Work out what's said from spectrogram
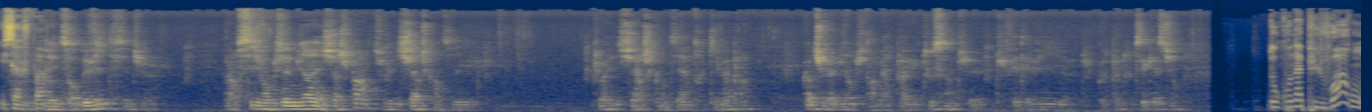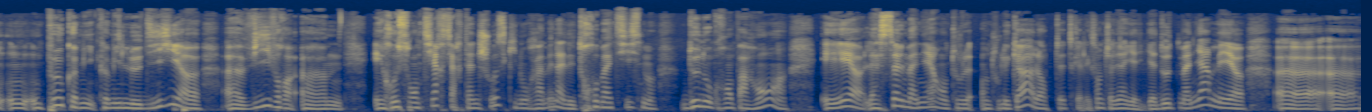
Ils savent pas. Il y a une sorte de vide, si tu veux. Alors s'ils fonctionnent bien, ils cherchent pas. Tu vois, ils cherchent quand ils. Tu vois, ils cherchent quand il y a un truc qui va pas. Quand tu vas bien, tu t'emmerdes pas avec tout ça. Tu, fais ta vie, tu poses pas toutes ces questions. Donc on a pu le voir, on, peut, comme il, le dit, euh, euh, vivre euh, et ressentir certaines choses qui nous ramènent à des traumatismes de nos grands-parents. Et euh, la seule manière, en, tous les cas, alors peut-être qu'Alexandre, tu vas dire, il y a, a d'autres manières, mais euh, euh, euh,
